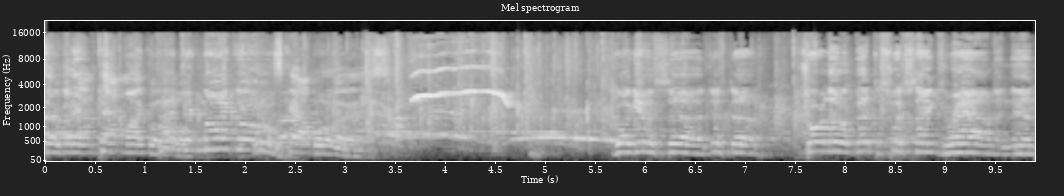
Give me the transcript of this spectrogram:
everybody, I'm Pat Michael. Patrick Michaels, Eagles Cowboys. Go give us uh, just a short little bit to switch things around, and then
